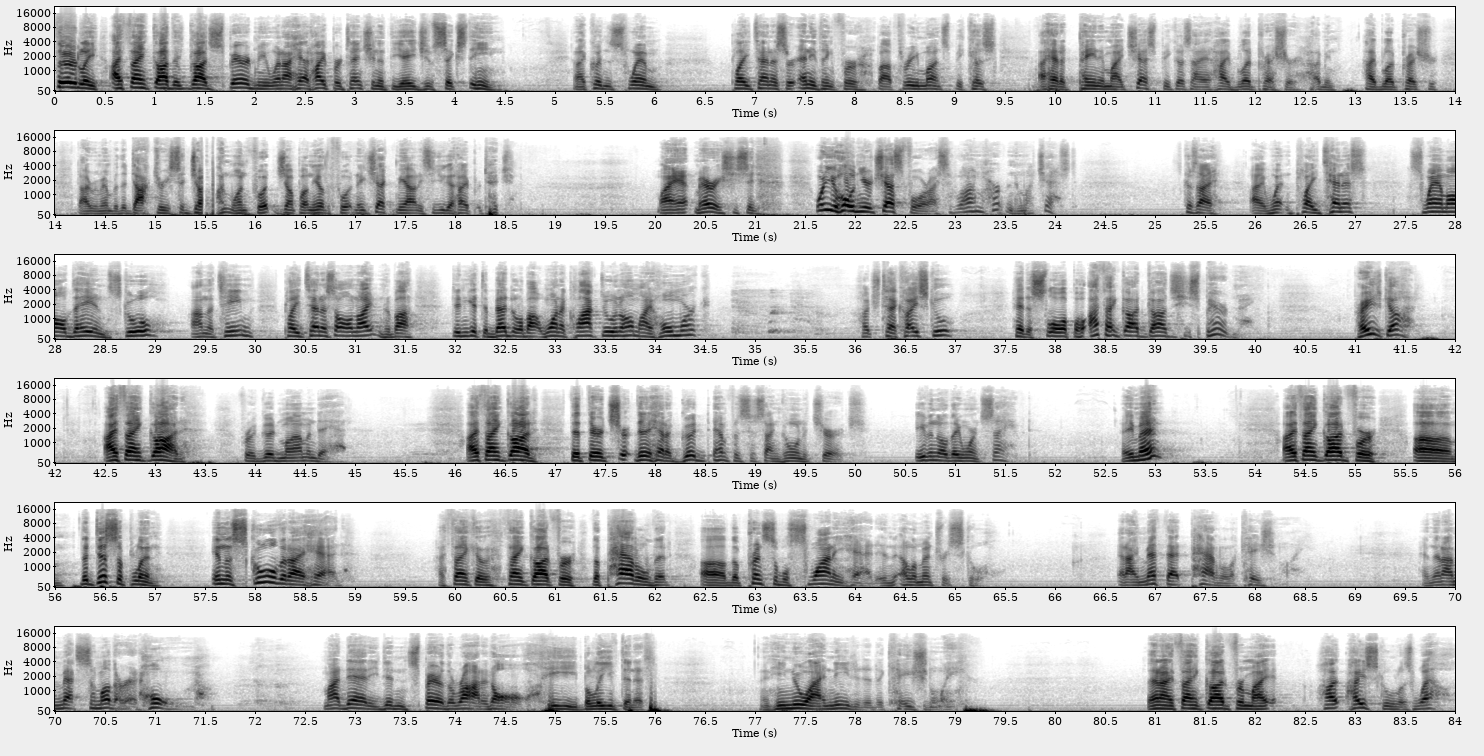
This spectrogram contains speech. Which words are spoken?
Thirdly, I thank God that God spared me when I had hypertension at the age of 16. And I couldn't swim, play tennis, or anything for about three months because I had a pain in my chest because I had high blood pressure. I mean, high blood pressure. I remember the doctor, he said, jump on one foot, jump on the other foot, and he checked me out and he said, You got hypertension. My Aunt Mary, she said, What are you holding your chest for? I said, Well, I'm hurting in my chest. It's because I, I went and played tennis, swam all day in school, on the team, played tennis all night, and about didn't get to bed till about one o'clock doing all my homework. Hutch Tech High School had to slow up. I thank God, God He spared me. Praise God. I thank God for a good mom and dad. I thank God that their church, they had a good emphasis on going to church, even though they weren't saved. Amen. I thank God for um, the discipline in the school that I had. I thank, uh, thank God for the paddle that uh, the principal Swanee had in elementary school. And I met that paddle occasionally. And then I met some other at home. My daddy didn't spare the rod at all, he believed in it. And he knew I needed it occasionally. Then I thank God for my high school as well.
